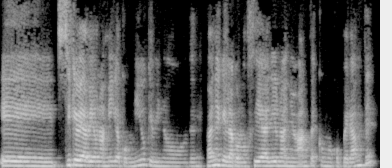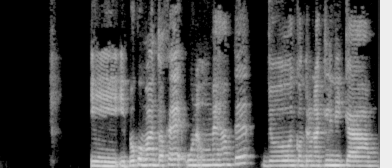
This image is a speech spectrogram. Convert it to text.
Eh, sí que había una amiga conmigo que vino desde España, que la conocía allí un año antes como cooperante. Y, poco más. Entonces, un mes antes, yo encontré una clínica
